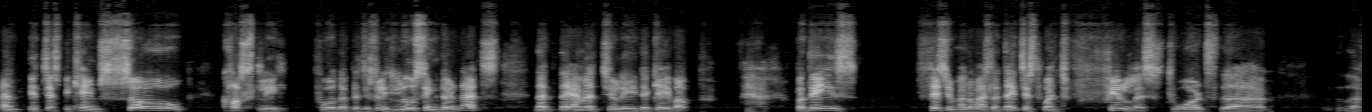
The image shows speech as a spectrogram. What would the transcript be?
And it just became so costly for the British fleet losing their nets that they eventually they gave up. But these fishermen of Iceland, they just went fearless towards the the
